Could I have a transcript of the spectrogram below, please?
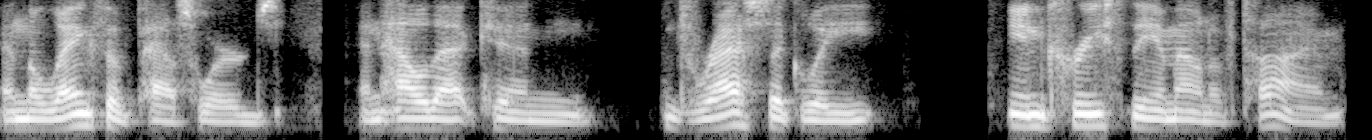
and the length of passwords and how that can drastically increase the amount of time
